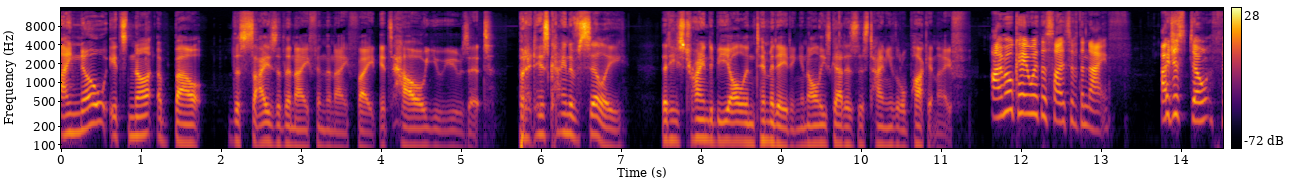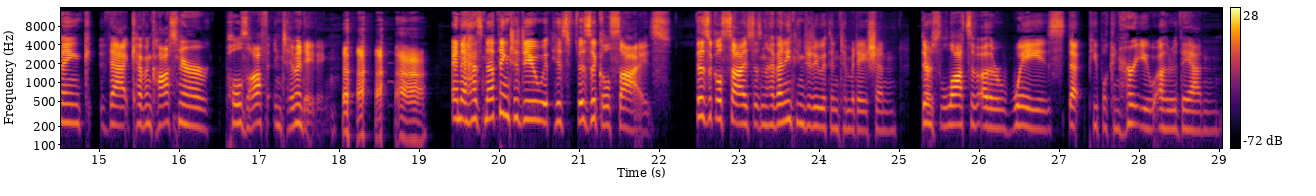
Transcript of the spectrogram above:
i know it's not about the size of the knife in the knife fight it's how you use it but it is kind of silly that he's trying to be all intimidating and all he's got is this tiny little pocket knife I'm okay with the size of the knife. I just don't think that Kevin Costner pulls off intimidating. And it has nothing to do with his physical size. Physical size doesn't have anything to do with intimidation. There's lots of other ways that people can hurt you other than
